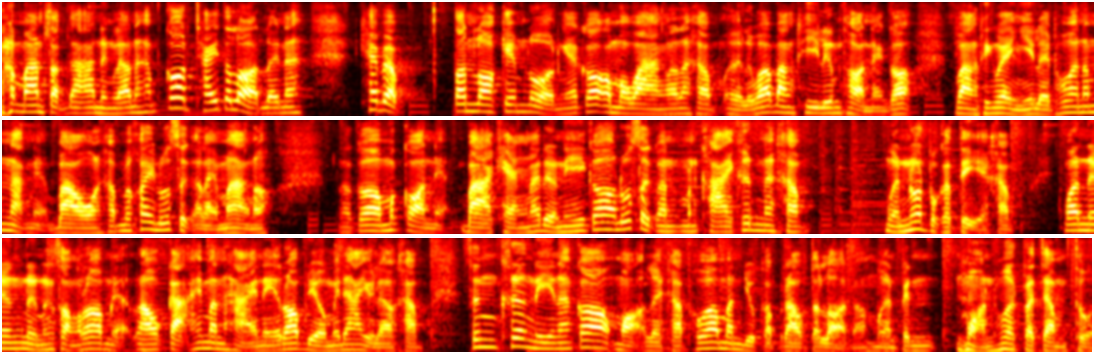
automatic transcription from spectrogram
ประมาณสัปดาห์หนึ่งแล้วนะครับ ก็ใช้ตลอดเลยนะ แค่แบบตอนรอเกมโหลดเงี้ยก็เอามาวางแล้วนะครับเออหรือว่าบางทีลืมถอดเนี่ยก็วางทิ้งไว้อย่างนี้เลยเพราะว่าน้ำหนักเนี่ยเบานะครับไม่ค่อยรู้สึกอะไรมากเนาะแล้วก็เมื่อก่อนเนี่ยบ่าแข็งนะเดี๋ยวนี้ก็รู้สึกมันมันคลายขึ้นนะครับ เหมือนนวดปกติครับ วันหนึ่งหนึ่งถึงสองรอบเนี่ยเรากะให้มันหายในรอบเดียวไม่ได้อยู่แล้วครับ ซึ่งเครื่องนี้นะก็เหมาะเลยครับ เพราะว่ามันอยู่กับเราตลอดเนาะเหมือนเป็นหมอนวดประจำตัว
